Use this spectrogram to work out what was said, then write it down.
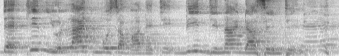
the thing you like most about the thing, being denied that same thing.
